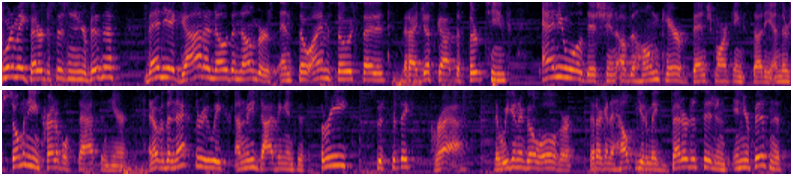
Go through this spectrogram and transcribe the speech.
You want to make better decisions in your business? Then you gotta know the numbers. And so I am so excited that I just got the 13th annual edition of the home care benchmarking study. And there's so many incredible stats in here. And over the next three weeks, I'm gonna be diving into three specific graphs that we're gonna go over that are gonna help you to make better decisions in your business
